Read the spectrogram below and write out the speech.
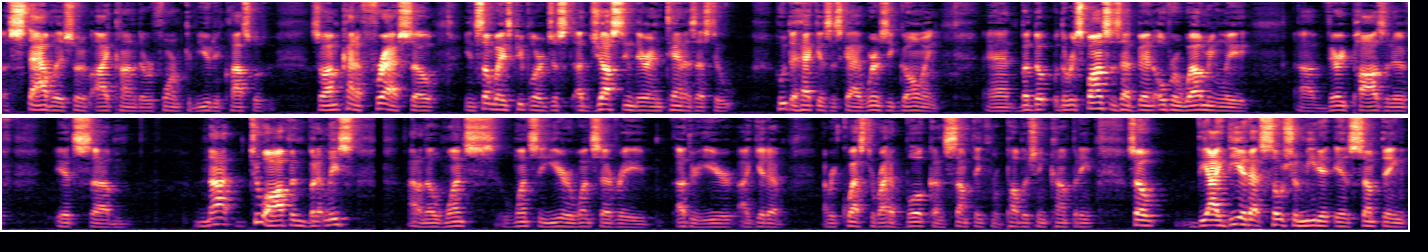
established sort of icon of the Reformed community, classical so I'm kind of fresh. So in some ways, people are just adjusting their antennas as to who the heck is this guy? Where's he going? And but the, the responses have been overwhelmingly uh, very positive. It's um, not too often, but at least I don't know once once a year, once every other year, I get a, a request to write a book on something from a publishing company. So the idea that social media is something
